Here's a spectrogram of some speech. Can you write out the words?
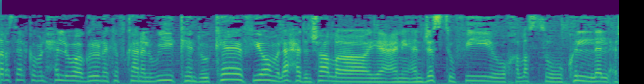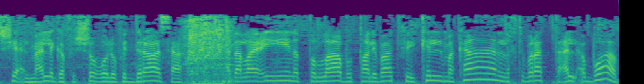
انتظر رسالكم الحلوة قولوا كيف كان ال weekend وكيف يوم الأحد. إن شاء الله يعني أنجزتوا فيه وخلصتوا كل الأشياء المعلقة في الشغل وفي الدراسة. هذا الله يعين الطلاب والطالبات في كل مكان. الاختبارات على الأبواب.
